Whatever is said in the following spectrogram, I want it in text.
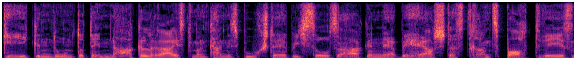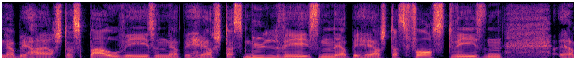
Gegend unter den Nagel reißt. Man kann es buchstäblich so sagen. Er beherrscht das Transportwesen, er beherrscht das Bauwesen, er beherrscht das Müllwesen, er beherrscht das Forstwesen. Er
